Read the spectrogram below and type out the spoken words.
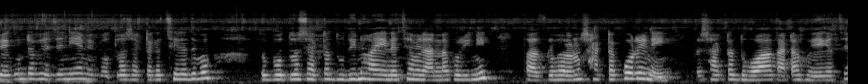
বেগুনটা ভেজে নিয়ে আমি বতুয়া শাকটাকে ছেড়ে দেবো। তো বতুয়া শাকটা দুদিন হয় এনেছে, আমি রান্না করিনি। তো আজকে ভাবলাম শাকটা করে নেই। তো শাকটা ধোয়া কাটা হয়ে গেছে।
